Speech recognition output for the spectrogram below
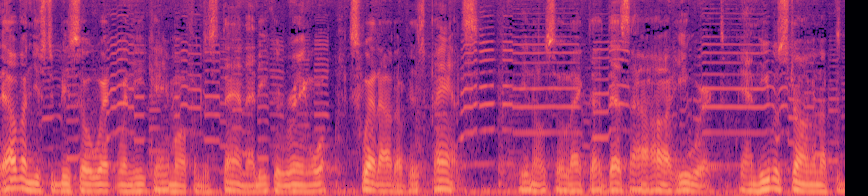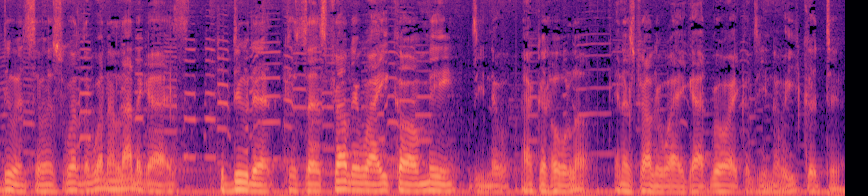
Elvin used to be so wet when he came off of the stand that he could wring sweat out of his pants. You know, so like that, that's how hard he worked. And he was strong enough to do it. So it's, well, there wasn't a lot of guys could do that because that's probably why he called me. You know, I could hold up. And that's probably why he got Roy because, you know, he could too.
